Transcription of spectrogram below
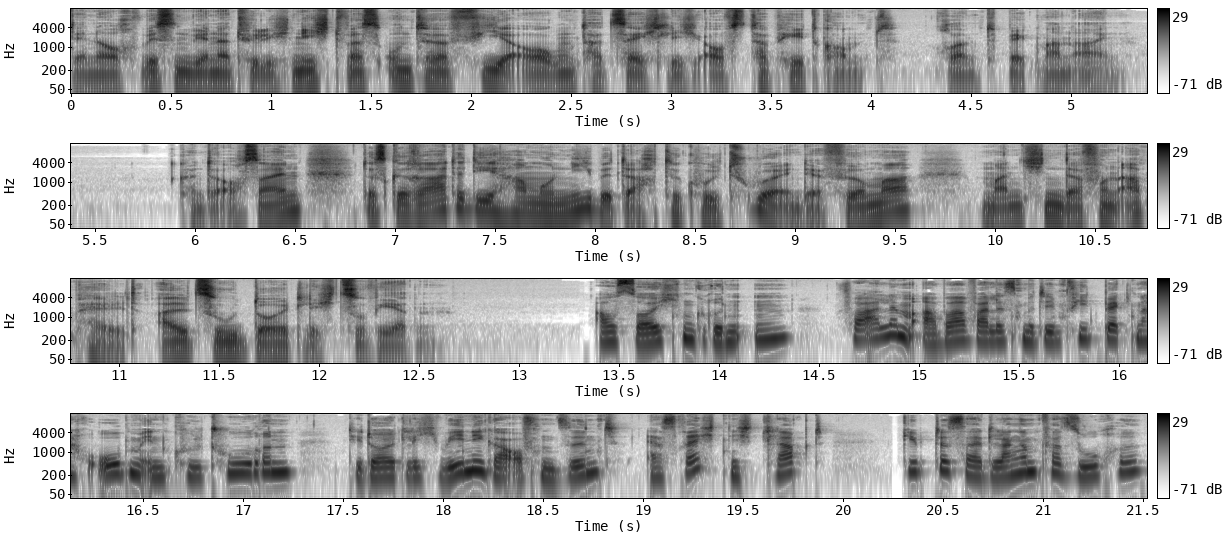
Dennoch wissen wir natürlich nicht, was unter vier Augen tatsächlich aufs Tapet kommt, räumt Beckmann ein. Könnte auch sein, dass gerade die harmoniebedachte Kultur in der Firma manchen davon abhält, allzu deutlich zu werden. Aus solchen Gründen, vor allem aber, weil es mit dem Feedback nach oben in Kulturen, die deutlich weniger offen sind, erst recht nicht klappt, gibt es seit langem Versuche,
